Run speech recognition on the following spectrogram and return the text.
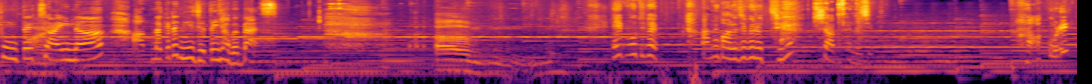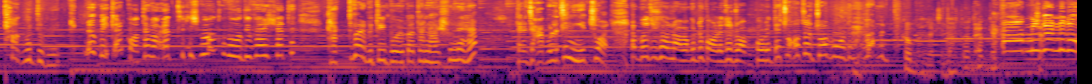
শুনতে চাই না। আপনাকে এটা নিয়ে যেতেই হবে ব্যাস। এই ভাই আমি কলেজে বেরোচ্ছি। হ্যাঁ? সাবধানে যাব হা করে থাকব তুমি। কেন বেকার কথা বাড়াচ্ছিলিস বলতো বৌদি ভাইয়ের সাথে থাকতে পারবি তুই বইয়ের কথা না শুনে হ্যাঁ? তারা যা বলেছে নিয়ে চল। আর বলছি শোন আমাকে একটু কলেজে ড্রপ করে দে। চল চল চল বৌদি। খুব ভালো আছে। আমি কেন তো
